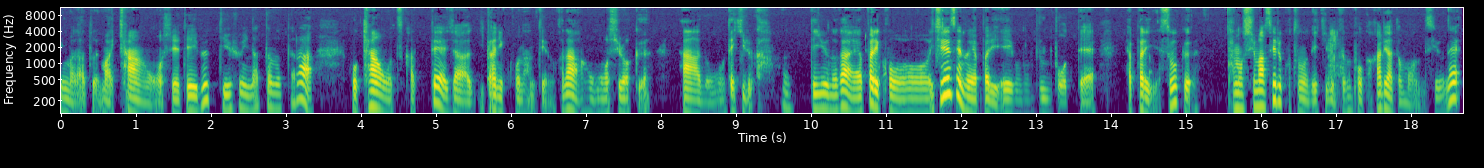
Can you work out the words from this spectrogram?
今だと、まあ、CAN を教えているっていう風になったんだったら、こう、CAN を使って、じゃあ、いかにこう、なんていうのかな、面白く、あの、できるかっていうのが、やっぱりこう、1年生のやっぱり英語の文法って、やっぱりすごく楽しませることのできる文法ばかりだと思うんですよね。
